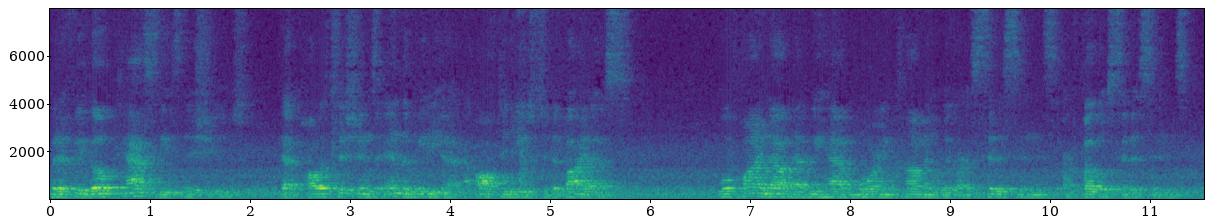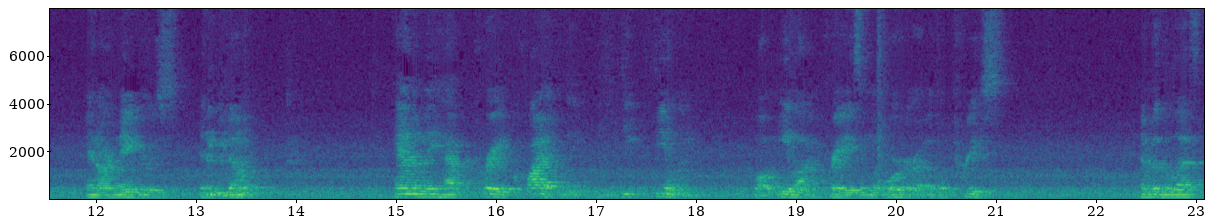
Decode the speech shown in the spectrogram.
But if we go past these issues that politicians and the media often use to divide us, we'll find out that we have more in common with our citizens, our fellow citizens, and our neighbors than we don't. Hannah may have prayed quietly with deep feeling, while Eli prays in the order of a priest. Nevertheless,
